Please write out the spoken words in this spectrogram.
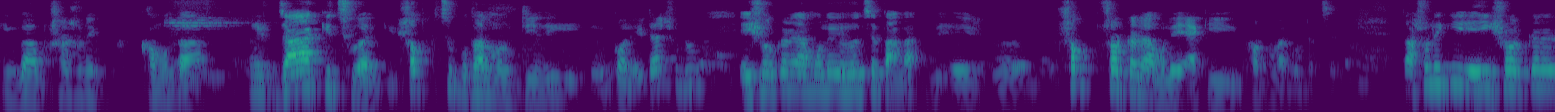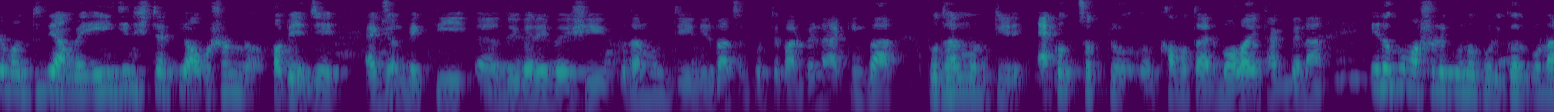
কিংবা প্রশাসনিক ক্ষমতা মানে যা কিছু আর কি সবকিছু প্রধানমন্ত্রীরই করে। এটা শুধু এই সরকারের আমলে হয়েছে তা না সব সরকারের আমলে একই ঘটনা ঘটেছে। আসলে কি এই সরকারের মধ্য দিয়ে আমরা এই জিনিসটার কি অবসান হবে? যে একজন ব্যক্তি দুইবারের বেশি প্রধানমন্ত্রী নির্বাচন করতে পারবে না কিংবা প্রধানমন্ত্রীর একচ্ছত্র ক্ষমতার বলয় থাকবে না, এরকম আসলে কোনো পরিকল্পনা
